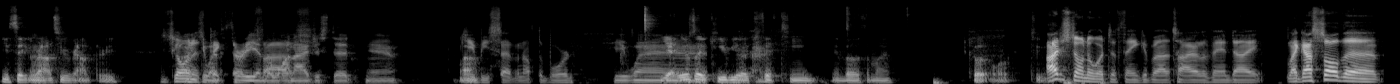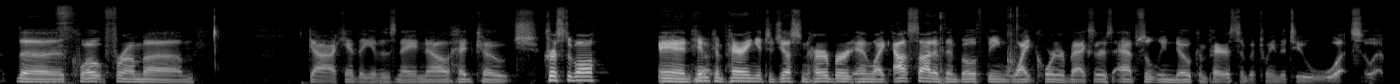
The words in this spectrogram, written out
You say round two, round three. He's going to as he pick went three in the one I just did. Yeah, Wow. QB seven off the board. he went. Yeah, he was like QB like 15 in both of mine. Well. I just don't know what to think about Tyler Van Dyke. Like I saw the the quote from um guy, I can't think of his name now, head coach Cristobal, and him Yeah. comparing it to Justin Herbert and like outside of them both being white quarterbacks, there's absolutely no comparison between the two whatsoever,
